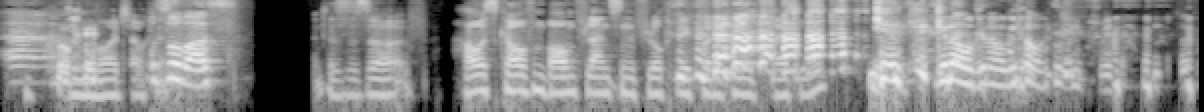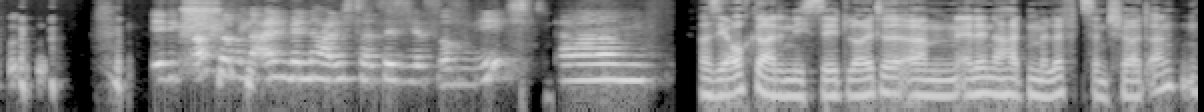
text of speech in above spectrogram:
Ähm, die Mordtochter. sowas. Das ist so Haus kaufen, Baum pflanzen, Fluchtweg vor der Polizei. genau, genau, genau. Ja, die krasseren Einwände hatte ich tatsächlich jetzt noch nicht. Ähm, Was ihr auch gerade nicht seht, Leute, ähm, Elena hat ein Maleficent-Shirt an.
